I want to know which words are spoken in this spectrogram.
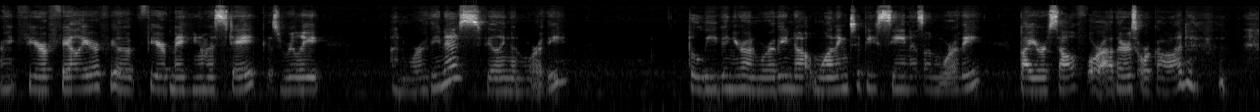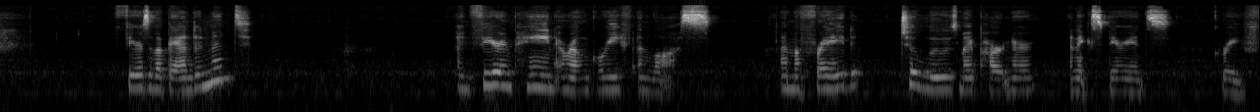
right? Fear of failure, fear of, fear of making a mistake is really unworthiness, feeling unworthy, believing you're unworthy, not wanting to be seen as unworthy by yourself or others or God, fears of abandonment, and fear and pain around grief and loss. I'm afraid to lose my partner and experience grief.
